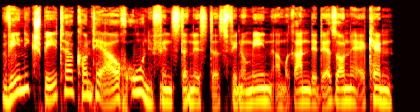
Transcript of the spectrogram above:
Wenig später konnte er auch ohne Finsternis das Phänomen am Rande der Sonne erkennen.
